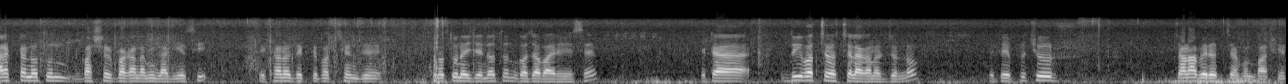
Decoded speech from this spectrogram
আরেকটা নতুন বাঁশের বাগান আমি লাগিয়েছি। এখানেও দেখতে পাচ্ছেন যে নতুন এই যে নতুন গজা বাইর হয়েছে। এটা দুই বছর হচ্ছে লাগানোর জন্য। এতে প্রচুর চারা বের হচ্ছে এখন বাঁশের।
